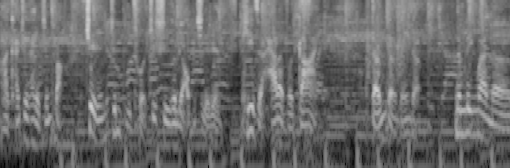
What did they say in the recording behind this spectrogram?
啊，开车开的真棒，这人真不错，这是一个了不起的人，He's a hell of a guy，等等等等。那么另外呢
